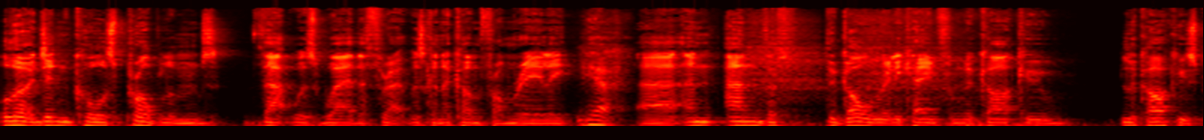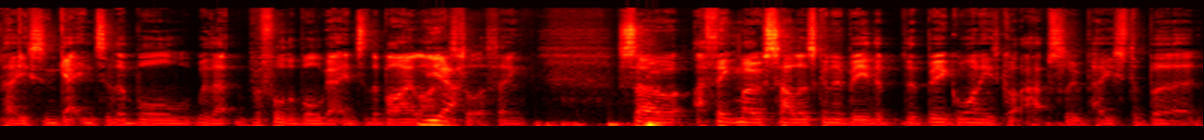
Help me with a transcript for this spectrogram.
although it didn't cause problems, that was where the threat was going to come from, really. Yeah. Uh, and and the the goal really came from Lukaku. Lukaku's pace and getting to the ball with that before the ball get into the byline Yeah. sort of thing. So I think Mo Salah's going to be the, the big one. He's got absolute pace to burn.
